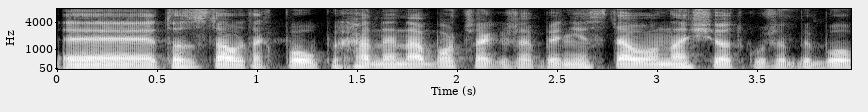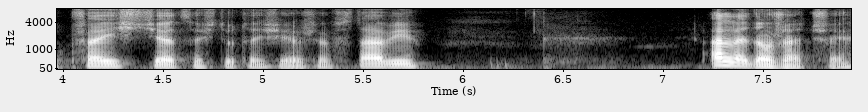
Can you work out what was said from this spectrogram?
e, to zostało tak poupychane na boczek, żeby nie stało na środku, żeby było przejście, coś tutaj się jeszcze wstawi. Ale do rzeczy.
